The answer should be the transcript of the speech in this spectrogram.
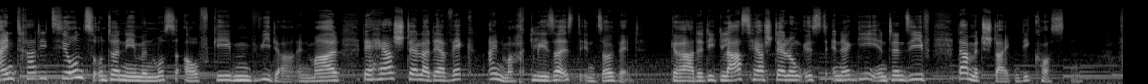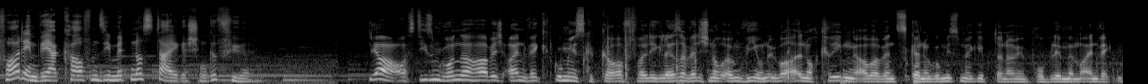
Ein Traditionsunternehmen muss aufgeben, wieder einmal. Der Hersteller der Weg, ein Machtgläser, ist insolvent. Gerade die Glasherstellung ist energieintensiv, damit steigen die Kosten. Vor dem Werk kaufen sie mit nostalgischen Gefühlen. Ja, aus diesem Grunde habe ich einen Weg Gummis gekauft, weil die Gläser werde ich noch irgendwie und überall noch kriegen. Aber wenn es keine Gummis mehr gibt, dann habe ich ein Problem mit dem Einwecken.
